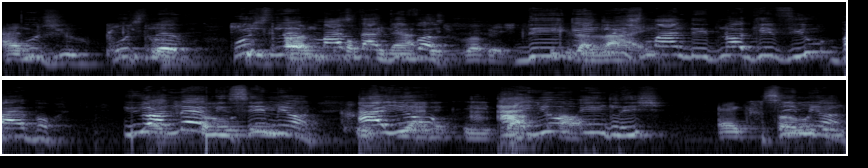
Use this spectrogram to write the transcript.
and Which, you people which slave, master give out us? The. Englishman did not give you Bible. Your name is Simeon. Are you are you. English? Simeon.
